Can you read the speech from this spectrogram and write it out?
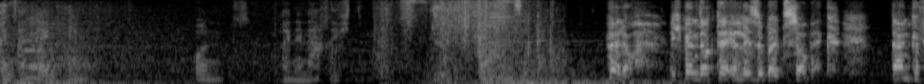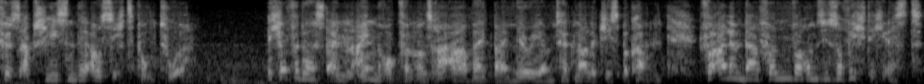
Ein Andenken und eine Nachricht. Hallo, ich bin Dr. Elizabeth Sobek. Danke fürs Abschließen der Aussichtspunkttour. Ich hoffe, du hast einen Eindruck von unserer Arbeit bei Miriam Technologies bekommen. Vor allem davon, warum sie so wichtig ist.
